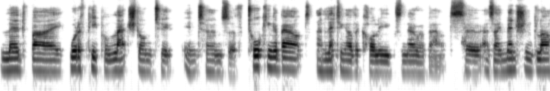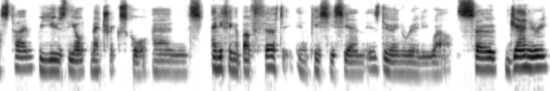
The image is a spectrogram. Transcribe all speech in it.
led by what have people latched onto in terms of talking about and letting other colleagues know about. So, as I mentioned last time, we use the old altmetric score, and anything above 30 in PCCM is doing really well. So, January January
